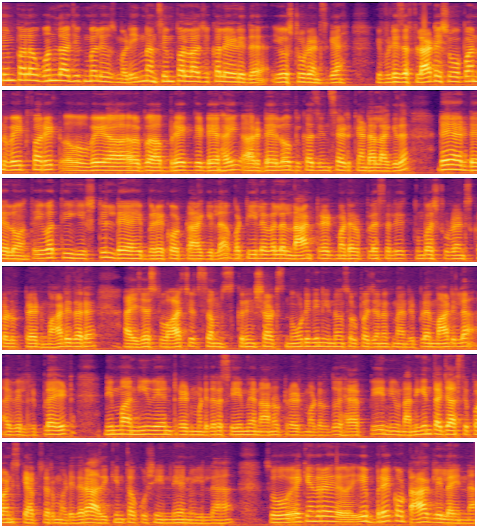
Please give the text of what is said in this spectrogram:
ಸಿಂಪಲಾಗಿ ಒಂದು ಲಾಜಿಕ್ ಮೇಲೆ ಯೂಸ್ ಮಾಡಿ. ಈಗ ನಾನು ಸಿಂಪಲ್ ಲಾಜಿಕಲ್ಲಿ ಹೇಳಿದೆ ಇವ್ ಸ್ಟೂಡೆಂಟ್ಸ್ಗೆ if it is a flattish open wait for it break the day high or day low because inside candle ಆಗಿದೆ. ಡೇ ಆರ್ ಡೇ ಲೋ ಅಂತ. ಇವತ್ತು ಈಗ ಸ್ಟಿಲ್ ಡೇ ಹೈ ಬ್ರೇಕ್ಔಟ್ ಆಗಿಲ್ಲ. ಬಟ್ ಈ ಲೆವೆಲಲ್ಲಿ ನಾನು ಟ್ರೇಡ್ ಮಾಡಿರೋ ಪ್ಲೇಸಲ್ಲಿ ತುಂಬ ಸ್ಟೂಡೆಂಟ್ಸ್ಗಳು ಟ್ರೇಡ್ ಮಾಡಿದ್ದಾರೆ. I just watch it some screen shots ನೋಡಿದ್ದೀನಿ ಇನ್ನೊಂದು ಸ್ವಲ್ಪ ಜನಕ್ಕೆ ನಾನು ರಿಪ್ಲೈ ಮಾಡಿಲ್ಲ. ಐ ವಿಲ್ ರಿಪ್ಲೈ ಇಟ್ ನಿಮ್ಮ ನೀವೇನು ಟ್ರೇಡ್ ಮಾಡಿದರೆ ಸೇಮೇ ನಾನು ಟ್ರೇಡ್ ಮಾಡಿರೋದು. ಹ್ಯಾಪಿ ನೀವು ನನಗಿಂತ ಜಾಸ್ತಿ ಪಾಯಿಂಟ್ಸ್ ಕ್ಯಾಪ್ಚರ್ ಮಾಡಿದ್ದಾರೆ? ಅದಕ್ಕಿಂತ ಖುಷಿ ಇನ್ನೇನು ಇಲ್ಲ. ಸೊ ಏಕೆಂದರೆ ಈ ಬ್ರೇಕ್ಔಟ್ ಆಗಲಿಲ್ಲ ಇನ್ನು.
